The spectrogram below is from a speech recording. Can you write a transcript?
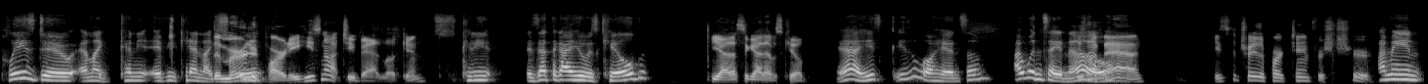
Please do, and like, can you, if you can, like, the murder screen- party, he's not too bad looking. Can you? Is that the guy who was killed? Yeah, that's the guy that was killed. Yeah, he's he's a little handsome. I wouldn't say no. He's not bad. He's the trailer park ten for sure. I mean,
